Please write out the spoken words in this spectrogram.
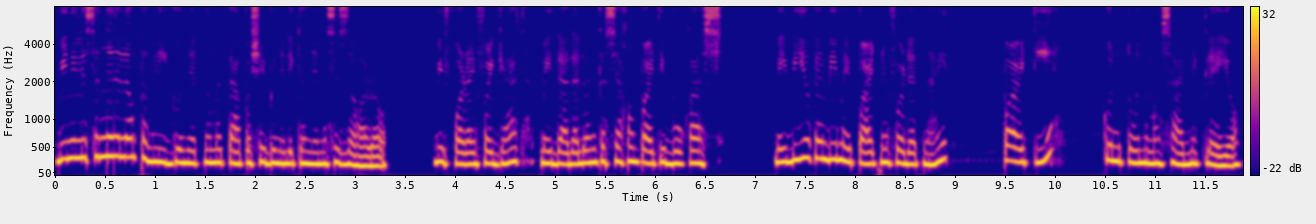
Binilisan niya na lang pagligo niya at nang matapos siya binalikan niya na si Zoro. Before I forget, may dadalon kasi akong party bukas. Maybe you can be my partner for that night? Party? Kunuto namang sad ni Cleo.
